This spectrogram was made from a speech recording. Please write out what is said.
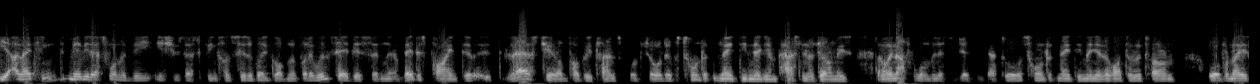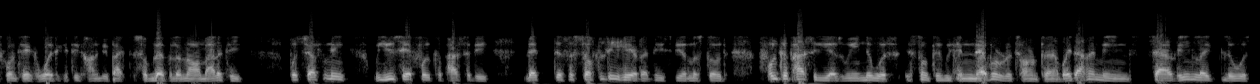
Yeah, and I think maybe that's one of the issues that's been considered by government. But I will say this, and I made this point uh, last year on public transport show there was 290 million passenger journeys, and not for one minute suggesting that those 290 million are going to return overnight. It's going to take a while to get the economy back to some level of normality. But certainly, when you say full capacity, let, there's a subtlety here that needs to be understood. Full capacity, as we knew it, is something we can never return to. And by that I mean sardine like Luas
